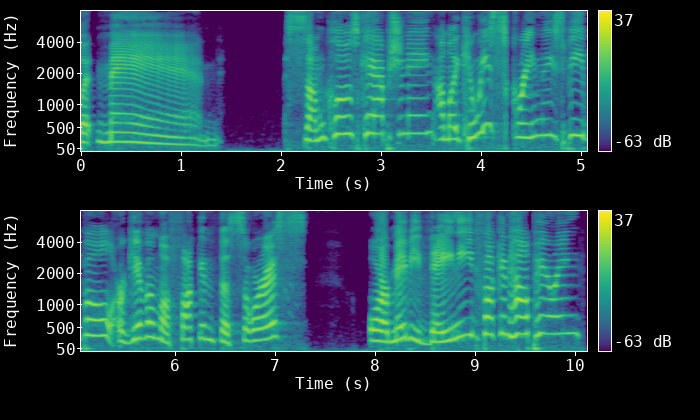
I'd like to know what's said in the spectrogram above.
but man, some closed captioning, I'm like, can we screen these people or give them a fucking thesaurus? Or maybe they need fucking help hearing?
